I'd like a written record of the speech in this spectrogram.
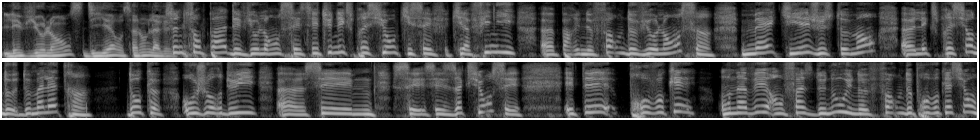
les violences d'hier au salon de Ce l'agriculture ne sont pas des violences, c'est- une expression qui, s'est- qui a fini euh, par une forme de violence, mais qui est justement euh, l'expression de, de mal-être. Donc euh, aujourd'hui, euh, ces, ces, ces actions étaient provoquées. On avait en face de nous une forme de provocation.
